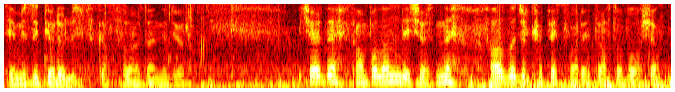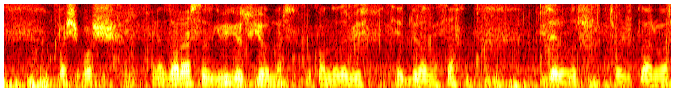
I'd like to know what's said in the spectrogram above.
temizlik görevlisi sıkıntısı var zannediyorum. İçeride kamp alanının da içerisinde fazlaca köpek var etrafta dolaşan başıboş. Hani zararsız gibi gözüküyorlar. Bu konuda da bir tedbir alınsa güzel olur. Çocuklar var.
